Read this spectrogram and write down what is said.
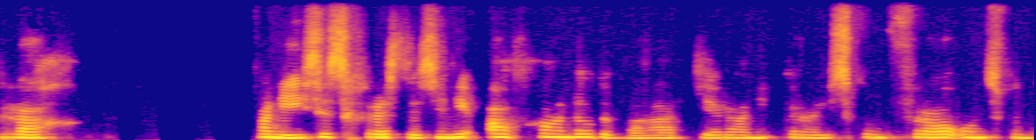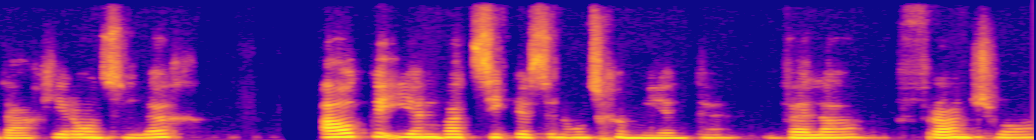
krag van Jesus Christus en die afgehandelde werk, Here, aan die kruis. Kom vra ons vandag, Here, ons lig elke een wat siek is in ons gemeente, Willa, François.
